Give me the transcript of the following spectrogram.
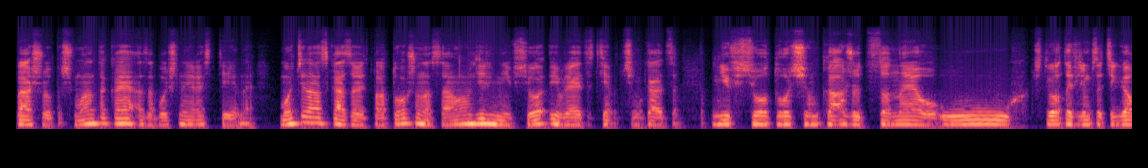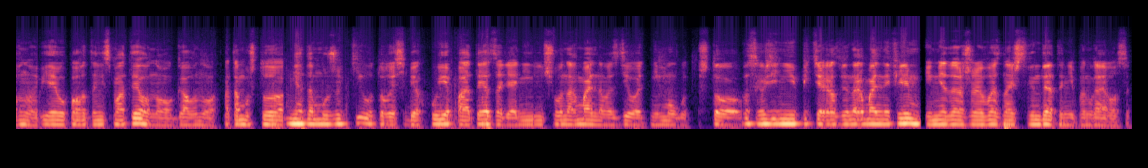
Спрашиваю, почему она такая озабоченная и растерянная. Мотина рассказывает про то, что на самом деле не все является тем, чем кажется. Не все то, чем кажется Нео. Ух. Четвертый фильм, кстати, говно. Я его, правда, не смотрел, но говно. Потому что мне до мужики, которые себе хуе поотрезали, они ничего нормального сделать не могут. Что «Восхождение Юпитер» разве нормальный фильм? И мне даже «В, значит, Вендетта» не понравился.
